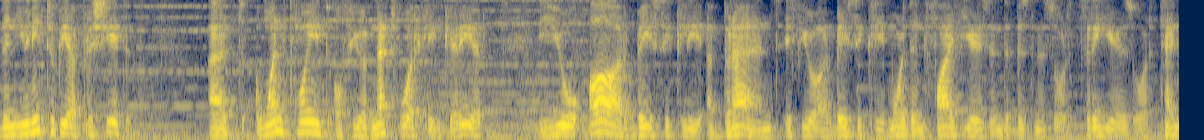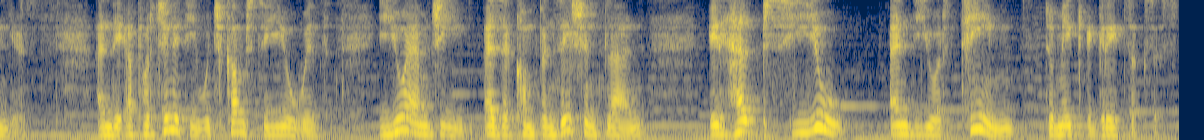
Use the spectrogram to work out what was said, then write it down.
then you need to be appreciated. At one point of your networking career, you are basically a brand if you are basically more than five years in the business or three years or 10 years. And the opportunity which comes to you with UMG as a compensation plan, it helps you and your team to make a great success.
